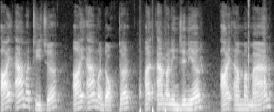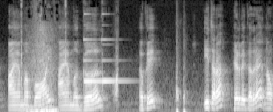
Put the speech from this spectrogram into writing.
I am a teacher I am a doctor I am an engineer I am a man I am a boy I am a girl okay ಈ ಥರ ಹೇಳಬೇಕಾದ್ರೆ ನಾವು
